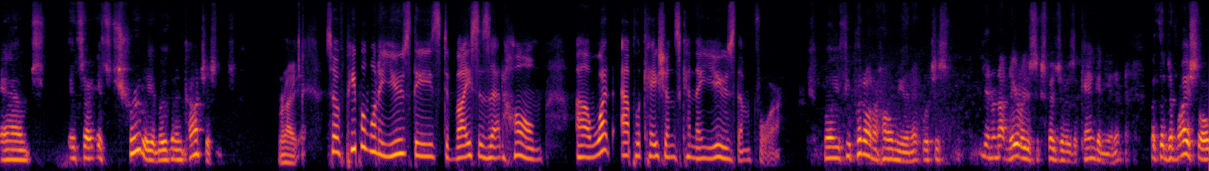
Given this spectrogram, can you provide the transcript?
And it's a it's truly a movement in consciousness. Right. So, if people want to use these devices at home, uh, what applications can they use them for? Well, if you put on a home unit, which is you know not nearly as expensive as a Kangen unit, but the device uh,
